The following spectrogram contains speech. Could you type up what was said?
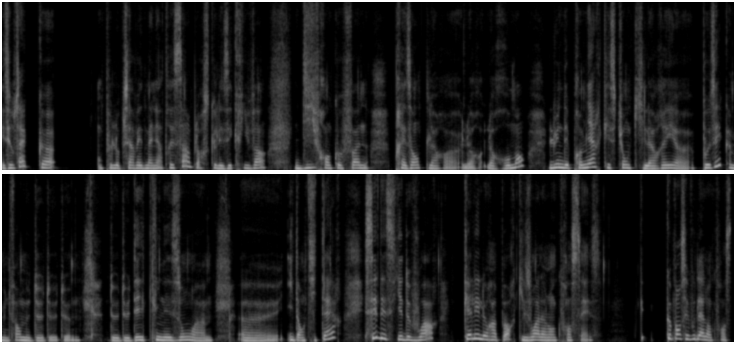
Et c'est pour ça que on peut l'observer de manière très simple lorsque les écrivains dits francophones présentent leur, euh, leur, leur roman. L'une des premières questions qui leur est euh, posée comme une forme de, de, de, déclinaison euh, identitaire, c'est d'essayer de voir quel est le rapport qu'ils ont à la langue française. Que pensez-vous de la langue française?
